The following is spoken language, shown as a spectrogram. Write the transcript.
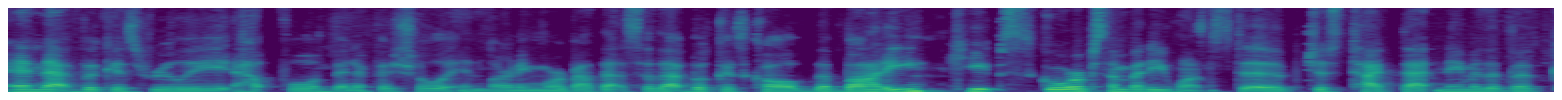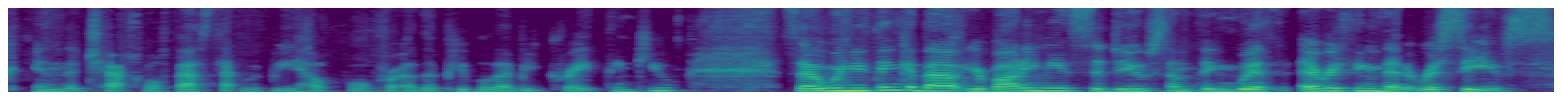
And that book is really helpful and beneficial in learning more about that. So that book is called The Body Keeps Score. If somebody wants to just type that name of the book in the chat real fast, that would be helpful for other people. That'd be great. Thank you. So when you think about your body needs to do something with everything that it receives,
